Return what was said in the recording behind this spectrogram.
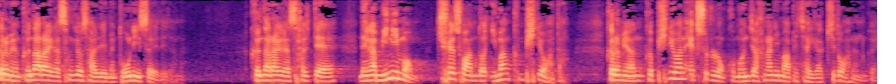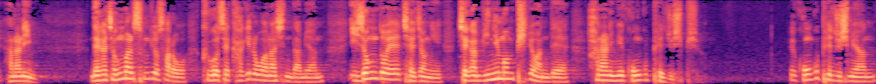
그러면 그 나라에 선교사 하려면 돈이 있어야 되잖아. 그 나라에 살때 내가 미니멈, 최소한도 이만큼 필요하다. 그러면 그 필요한 액수를 놓고 먼저 하나님 앞에 자기가 기도하는 거예요. 하나님, 내가 정말 선교사로 그곳에 가기를 원하신다면 이 정도의 재정이 제가 미니멈 필요한데 하나님이 공급해 주십시오. 공급해 주시면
